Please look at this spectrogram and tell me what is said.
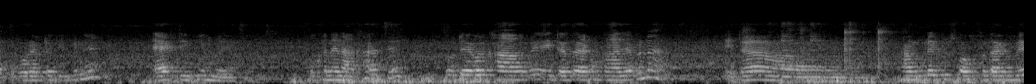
এত বড় একটা টিফিনে এক টিফিন হয়েছে। ওখানে রাখা আছে। ওটা এবার খাওয়া হবে। এটা তো এখন খাওয়া যাবে না। এটা আঙুলে একটু শক্ত থাকবে।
